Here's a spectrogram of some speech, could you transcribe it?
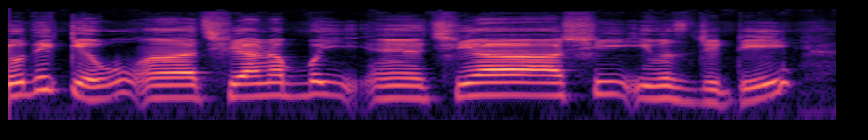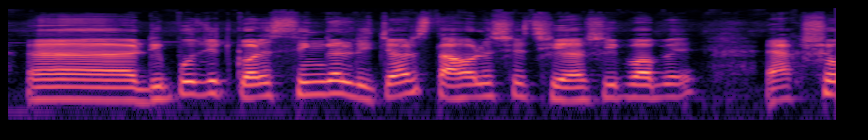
যদি কেউ ছিয়ানব্বই ছিয়াশি ইউএসডিটি ডিপোজিট করে সিঙ্গেল রিচার্জ তাহলে সে ছিয়াশি পাবে। একশো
